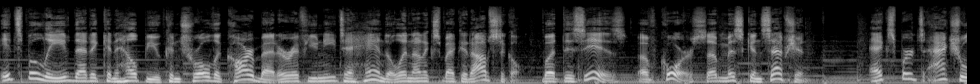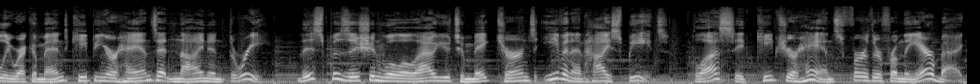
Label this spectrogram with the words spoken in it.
It's believed that it can help you control the car better if you need to handle an unexpected obstacle, but this is, of course, a misconception. Experts actually recommend keeping your hands at 9 and 3. This position will allow you to make turns even at high speeds, Plus, it keeps your hands further from the airbag,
